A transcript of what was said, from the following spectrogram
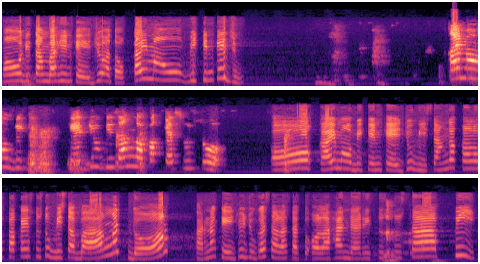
Mau ditambahin keju atau Kai mau bikin keju? Kan mau bikin keju bisa nggak pakai susu? Oh, Kai mau bikin keju bisa nggak kalau pakai susu? Bisa banget dong. Karena keju juga salah satu olahan dari susu sapi.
